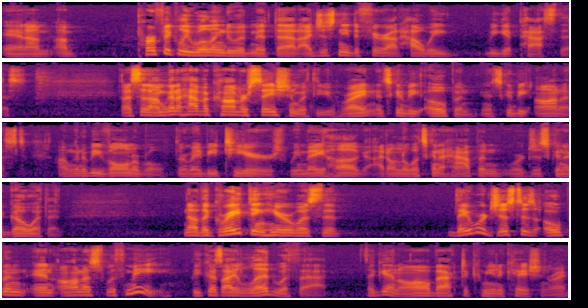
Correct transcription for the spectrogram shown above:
And I'm, I'm perfectly willing to admit that. I just need to figure out how we, we get past this. And I said, I'm going to have a conversation with you, right? And it's going to be open, it's going to be honest. I'm going to be vulnerable. There may be tears. We may hug. I don't know what's going to happen. We're just going to go with it. Now, the great thing here was that they were just as open and honest with me because I led with that. Again, all back to communication, right?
